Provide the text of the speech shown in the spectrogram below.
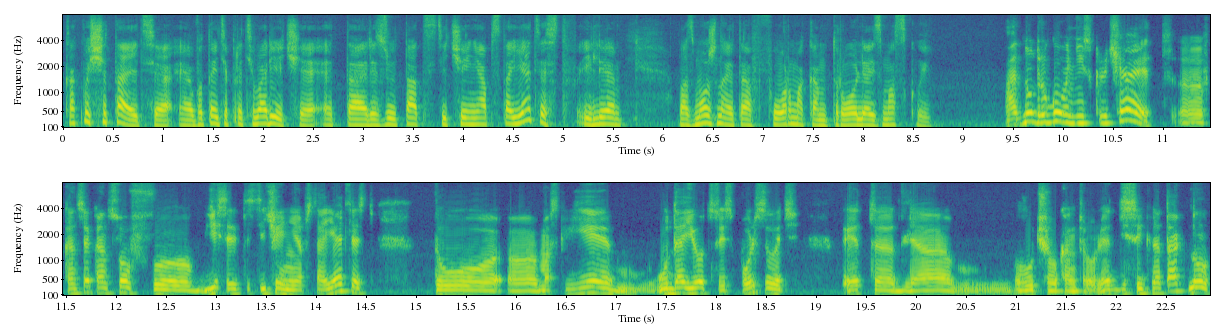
Как вы считаете, э, вот эти противоречия – это результат стечения обстоятельств или, возможно, это форма контроля из Москвы? Одно другого не исключает. Э, в конце концов, э, если это стечение обстоятельств, то Москве удается использовать это для лучшего контроля. Это действительно так. Ну,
